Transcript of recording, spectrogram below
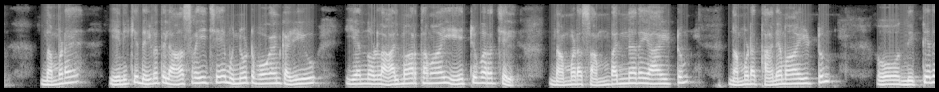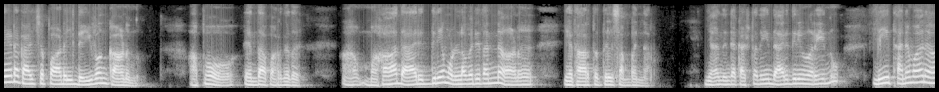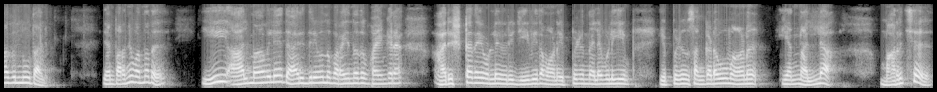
നമ്മുടെ എനിക്ക് ദൈവത്തിൽ ആശ്രയിച്ചേ മുന്നോട്ട് പോകാൻ കഴിയൂ എന്നുള്ള ആത്മാർത്ഥമായി ഏറ്റുപറച്ചിൽ നമ്മുടെ സമ്പന്നതയായിട്ടും നമ്മുടെ ധനമായിട്ടും ഓ നിത്യതയുടെ കാഴ്ചപ്പാടിൽ ദൈവം കാണുന്നു. അപ്പോൾ എന്താ പറഞ്ഞത്? മഹാദാരിദ്ര്യമുള്ളവർ തന്നെയാണ് യഥാർത്ഥത്തിൽ സമ്പന്നർ. ഞാൻ നിന്റെ കഷ്ടതയും ദാരിദ്ര്യവും അറിയുന്നു നീ ധനവാനാകുന്നു താനും. ഞാൻ പറഞ്ഞു വന്നത് ഈ ആത്മാവിലെ ദാരിദ്ര്യം എന്ന് പറയുന്നത് ഭയങ്കര അരിഷ്ടതയുള്ള ഒരു ജീവിതമാണ്. എപ്പോഴും നിലവിളിയും എപ്പോഴും സങ്കടവുമാണ് എന്നല്ല. മറിച്ച്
